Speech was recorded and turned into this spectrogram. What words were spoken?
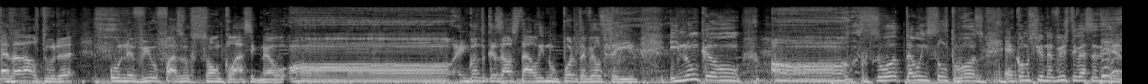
A dada altura, o navio faz o som clássico, não é? O "Oh", enquanto o casal está ali no porto a vê-lo sair e nunca um "Oh" soou tão insultuoso. É como se o navio estivesse a dizer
